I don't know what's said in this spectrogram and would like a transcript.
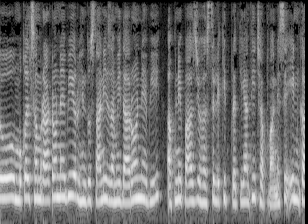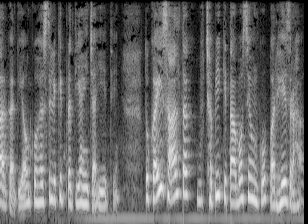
तो मुगल सम्राटों ने भी और हिंदुस्तानी जमींदारों ने भी अपने पास जो हस्तलिखित प्रतियाँ थी छपवाने से इनकार कर दिया। उनको हस्तलिखित प्रतियाँ ही चाहिए थी। तो कई साल तक छपी किताबों से उनको परहेज रहा।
